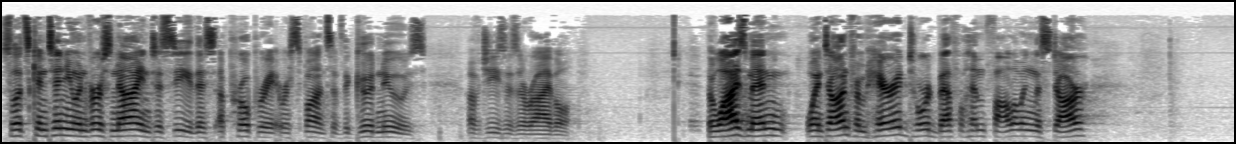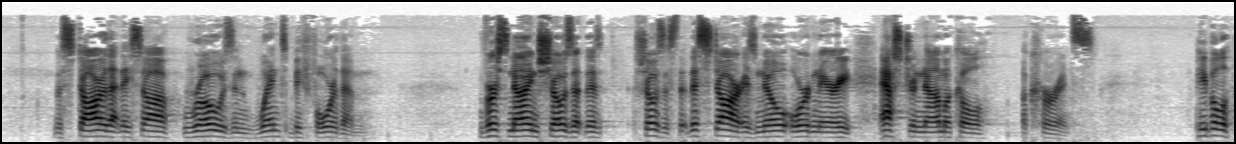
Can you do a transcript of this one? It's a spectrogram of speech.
So let's continue in verse 9 to see this appropriate response of the good news of Jesus' arrival. The wise men went on from Herod toward Bethlehem following the star. The star that they saw rose and went before them. Verse 9 shows, that this, shows us that this star is no ordinary astronomical occurrence. People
